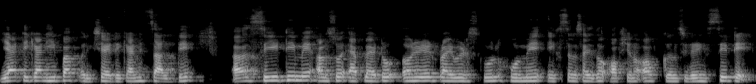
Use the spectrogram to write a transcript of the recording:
या ठिकाणी ही पा परीक्षा या ठिकाणी चालते. CET may also apply to unaided private school who may exercise the option of considering CTET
